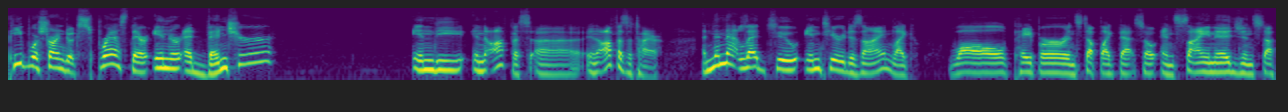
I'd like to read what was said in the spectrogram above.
people were starting to express their inner adventurer in the in the office uh, in the office attire, and then that led to interior design like wallpaper and stuff like that. So and signage and stuff.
